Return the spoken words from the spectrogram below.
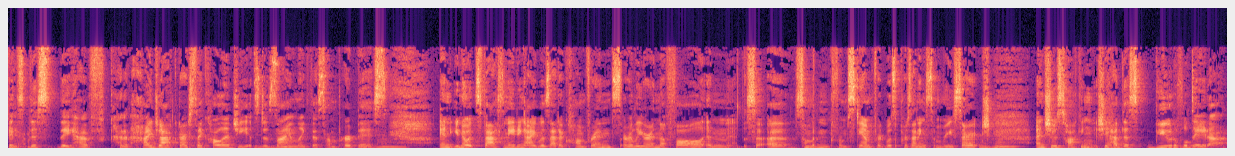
It's Yeah. this they have kind of hijacked our psychology. It's mm-hmm. designed like this on purpose. Mm-hmm. And you know it's fascinating. I was at a conference earlier in the fall and so, uh, someone from stanford was presenting some research mm-hmm. and she was talking she had this beautiful data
